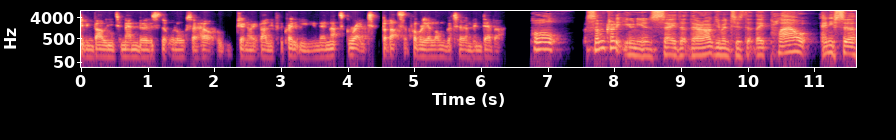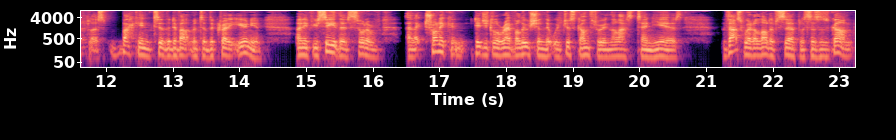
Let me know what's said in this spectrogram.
giving value to members that will also help generate value for the credit union. Then that's great, but that's probably a longer term endeavour. Paul, some credit unions say that their argument is that they plough any surplus back into the development of the credit union. And if you see the sort of electronic and digital revolution that we've just gone through in the last 10 years, that's where a lot of surpluses has gone.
